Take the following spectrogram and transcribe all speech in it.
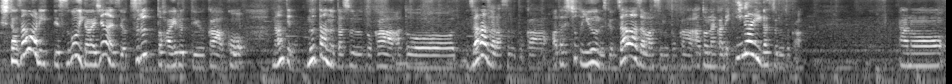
舌触りってすごい大事なんですよ。つるっと入るっていうかこうなんていうの？ぬたぬたするとかあとザラザラするとか私ちょっと言うんですけどざわざわするとかあとなんかねイガイガするとか。あの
